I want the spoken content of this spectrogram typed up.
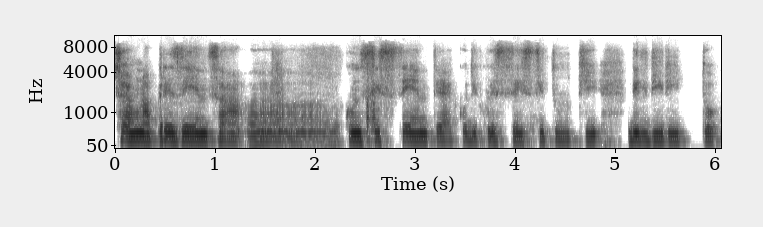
c'è una presenza uh, consistente ecco, di questi istituti del diritto.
